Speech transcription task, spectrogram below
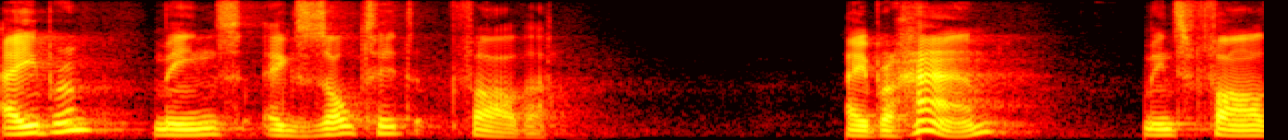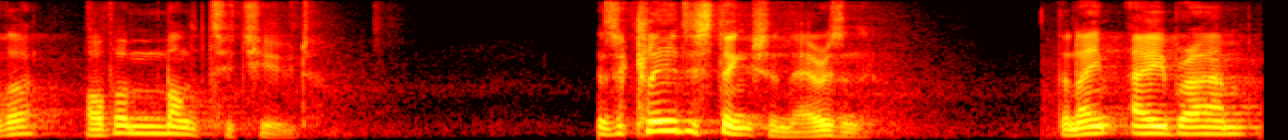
Abram means exalted father. Abraham means father of a multitude. There's a clear distinction there, isn't it? The name Abraham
